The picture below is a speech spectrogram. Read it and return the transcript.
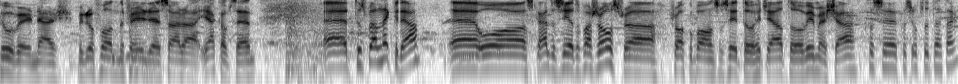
över när mikrofonen för Sara Jakobsen. Eh du spelar det, där. Eh och ska helt se att första oss från Frakobanen som sitter och hittar ut och vimmer mersar. Hur hur hur uppfattar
